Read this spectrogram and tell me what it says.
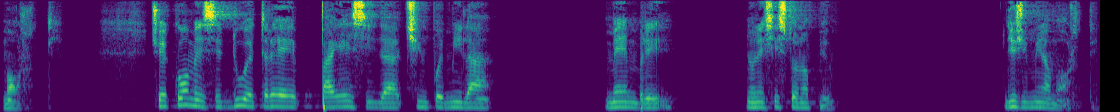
morti. Cioè come se due o tre paesi da 5.000 membri non esistono più. 10.000 morti.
